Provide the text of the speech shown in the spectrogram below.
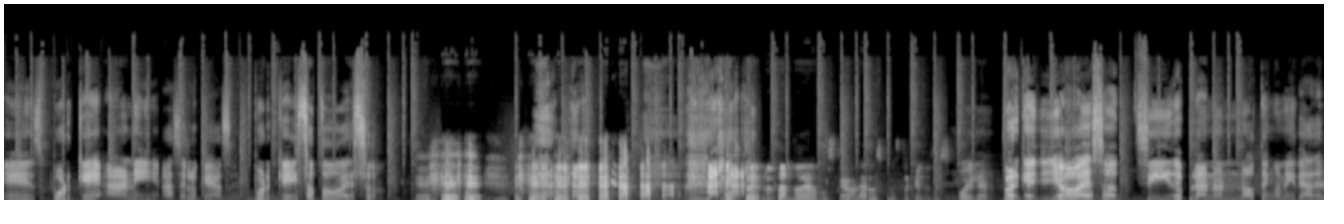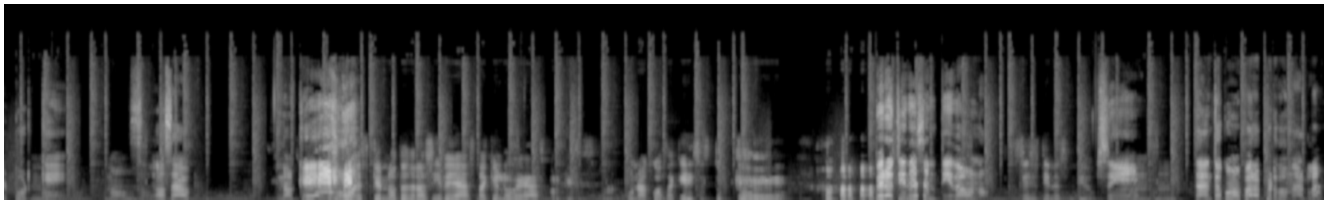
es ¿por qué Annie hace lo que hace? ¿Por qué hizo todo eso? Estoy tratando de buscar una respuesta que no es spoiler. Porque yo eso sí de plano no tengo ni idea del por qué. No, no, O sea, ¿no qué? No, es que no tendrás idea hasta que lo veas, porque es una cosa que dices tú, ¿qué? ¿Pero tiene sentido o no? Sí, sí tiene sentido. ¿Sí? ¿Tanto como para perdonarla?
